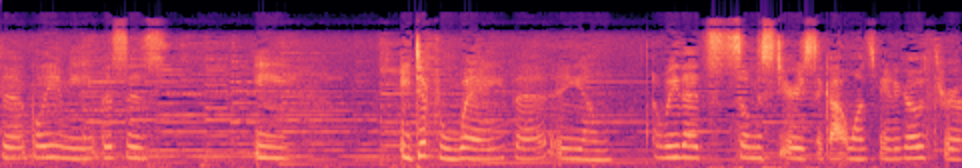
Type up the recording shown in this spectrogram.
to believe me, this is a, a different way, that a, um, a way that's so mysterious that God wants me to go through.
